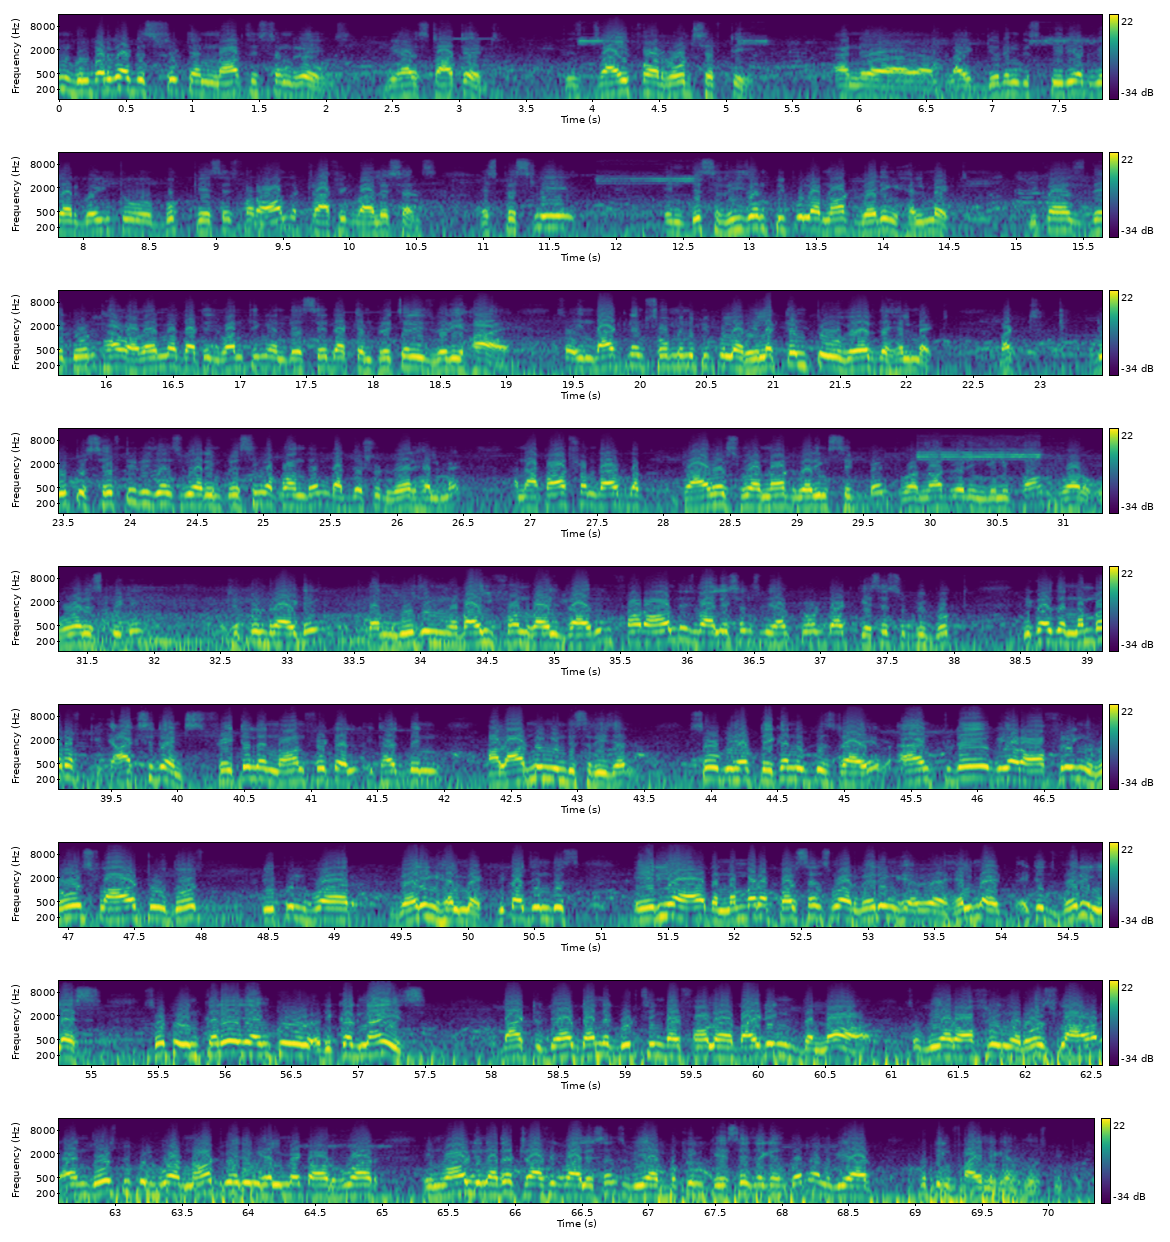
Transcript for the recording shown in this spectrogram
in Gulbarga district and northeastern range, we have started this drive for road safety. And uh, like during this period, we are going to book cases for all the traffic violations, especially in this region, people are not wearing helmet because they don't have awareness. That is one thing, and they say that temperature is very high. So in that time, so many people are reluctant to wear the helmet. But due to safety reasons, we are impressing upon them that they should wear helmet. And apart from that, the drivers who are not wearing seat belt, who are not wearing uniform, who are over speeding, triple riding, then using mobile phone while driving. For all these violations, we have told that cases should be booked because the number of accidents, fatal and non-fatal, it has been alarming in this region. So we have taken up this drive and today we are offering rose flower to those people who are wearing helmet. Because in this area the number of persons who are wearing he- helmet it is very less. So to encourage and to recognize that they have done a good thing by follow abiding the law so we are offering a rose flower. And those people who are not wearing helmet or who are involved in other traffic violations we are booking cases against them and we are putting fine against those people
